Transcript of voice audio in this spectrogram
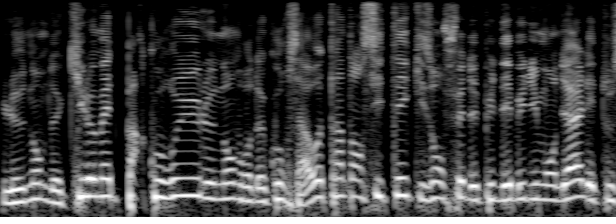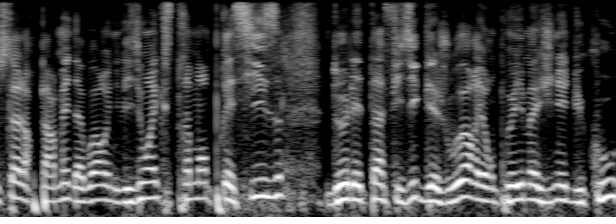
le nombre de kilomètres parcourus, le nombre de courses à haute intensité qu'ils ont fait depuis le début du mondial. Et tout cela leur permet d'avoir une vision extrêmement précise de l'état physique des joueurs. Et on peut imaginer du coup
